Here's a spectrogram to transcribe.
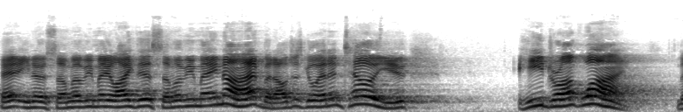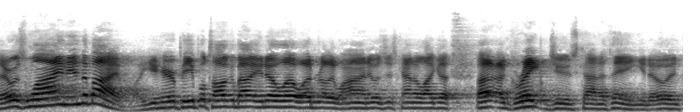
and, you know, some of you may like this, some of you may not, but I'll just go ahead and tell you he drunk wine. There was wine in the Bible. You hear people talk about, you know what, it wasn't really wine. It was just kind of like a, a, a grape juice kind of thing, you know. And,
